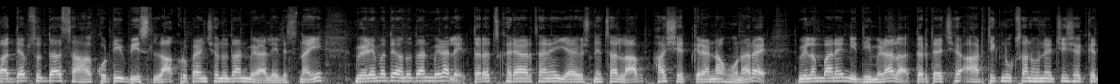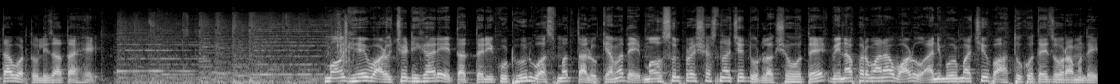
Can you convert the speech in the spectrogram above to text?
अद्यापसुद्धा सहा कोटी वीस लाख रुपयांचे अनुदान मिळालेलेच नाही. वेळेमध्ये अनुदान मिळाले तरच खऱ्या अर्थाने या योजनेचा लाभ हा शेतकऱ्यांना होणार आहे. विलंबाने निधी मिळाला तर त्याचे आर्थिक नुकसान होण्याची शक्यता वर्तवली जात आहे. मग हे वाळूचे ढिगारे येतात तरी कुठून? वसमत तालुक्यामध्ये. महसूल प्रशासनाचे दुर्लक्ष होते. विनाफरमाना वाळू आणि मुरमाची वाहतूक होते जोरामध्ये.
